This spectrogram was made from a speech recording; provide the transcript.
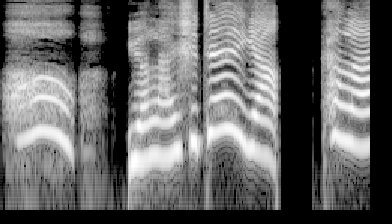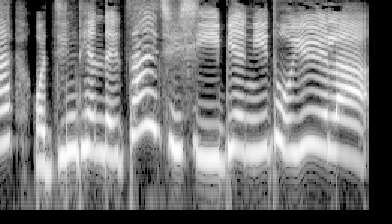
哦，原来是这样。看来我今天得再去洗一遍泥土浴了。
